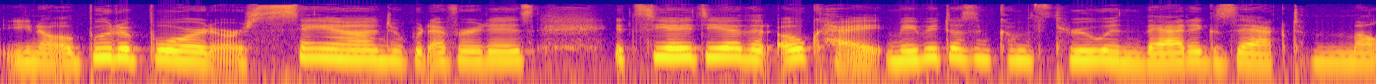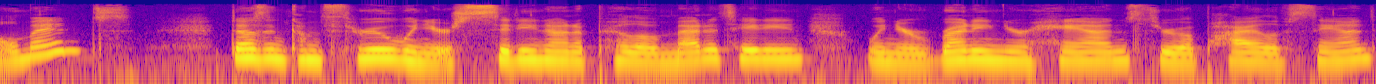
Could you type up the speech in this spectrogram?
you know, a Buddha board or sand or whatever it is. It's the idea that, okay, maybe it doesn't come through in that exact moment doesn't come through when you're sitting on a pillow meditating, when you're running your hands through a pile of sand,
